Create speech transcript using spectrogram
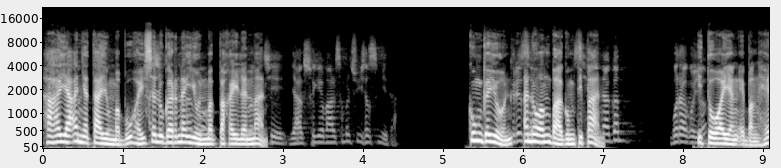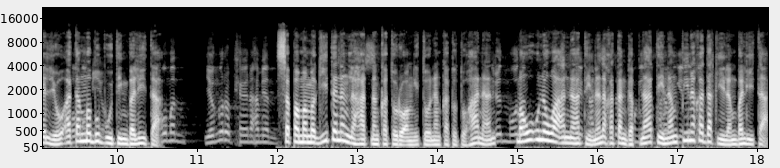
hahayaan niya tayong mabuhay sa lugar na iyon magpakailanman. Kung gayon, ano ang bagong tipan? Ito ay ang Ebanghelyo at ang mabubuting balita. Sa pamamagitan ng lahat ng katuroang ito ng katotohanan, mauunawaan natin na nakatanggap natin ang pinakadakilang balita.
